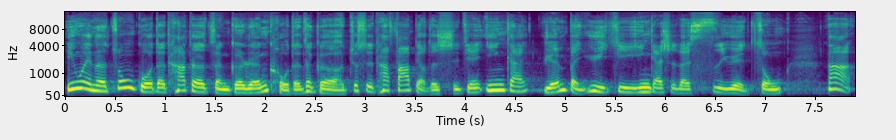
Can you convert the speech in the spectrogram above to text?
因为呢，中国的它的整个人口的这个就是它发表的时间，应该原本预计应该是在四月中，那。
